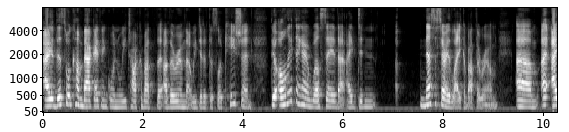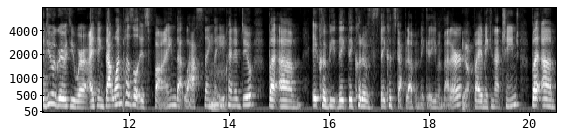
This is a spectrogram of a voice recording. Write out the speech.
I this will come back, I think, when we talk about the other room that we did at this location. The only thing I will say that I didn't uh, necessarily like about the room. Um, I, I do agree with you where I think that one puzzle is fine, that last thing that you Mm-hmm. kind of do, but um, it could be they, they could have they could step it up and make it even better Yeah. by making that change. But um,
